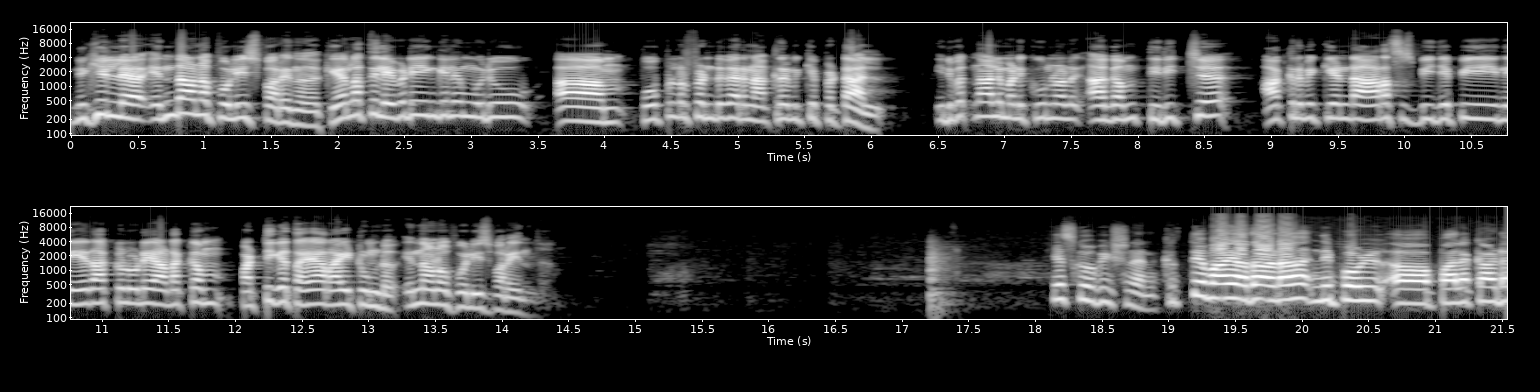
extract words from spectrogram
നിഖിൽ എന്താണ് പോലീസ് പറയുന്നത്? കേരളത്തിൽ എവിടെയെങ്കിലും ഒരു പോപ്പുലർ ഫ്രണ്ടുകാരൻ ആക്രമിക്കപ്പെട്ടാൽ ഇരുപത്തിനാല് മണിക്കൂറിനകം തിരിച്ച് ആക്രമിക്കേണ്ട R S S B J P നേതാക്കളുടെ അടക്കം പട്ടിക തയ്യാറായിട്ടുണ്ട് എന്നാണോ പോലീസ് പറയുന്നത്? എസ് ഗോപീകൃഷ്ണൻ കൃത്യമായി അതാണ് ഇന്നിപ്പോൾ Palakkad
